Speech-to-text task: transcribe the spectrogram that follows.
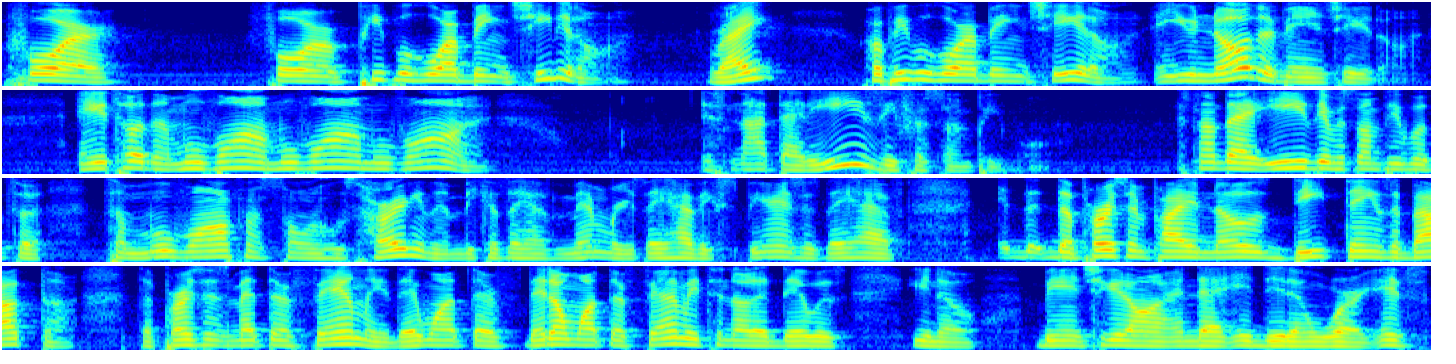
for for people who are being cheated on, right? For people who are being cheated on, and you know they're being cheated on, and you tell them move on, move on, move on. It's not that easy for some people. It's not that easy for some people to to move on from someone who's hurting them because they have memories, they have experiences, they have the, the person probably knows deep things about them. The person's met their family. They want their they don't want their family to know that they was, you know, being cheated on and that it didn't work. It's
